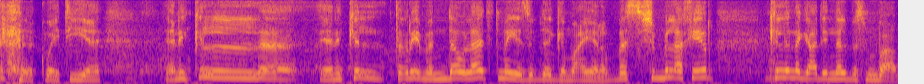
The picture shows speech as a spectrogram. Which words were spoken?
كويتية. يعني كل يعني كل تقريبا دولة تتميز بدقة معينة. بس بالأخير كلنا قاعدين نلبس من بعض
